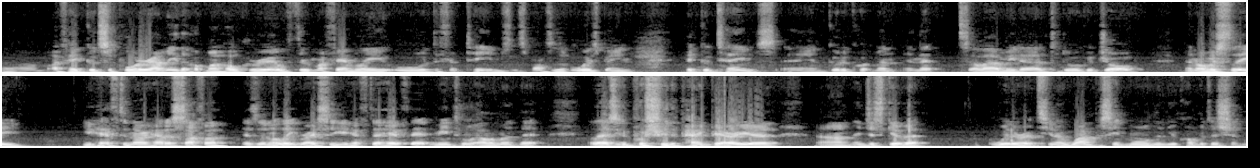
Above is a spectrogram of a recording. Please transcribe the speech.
um, I've had good support around me the, my whole career through my family or different teams and sponsors. I've always been had good teams and good equipment, and that's allowed me to, to do a good job. And obviously, you have to know how to suffer as an elite racer. You have to have that mental element that allows you to push through the pain barrier um, and just give it, whether it's you know one percent more than your competition.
